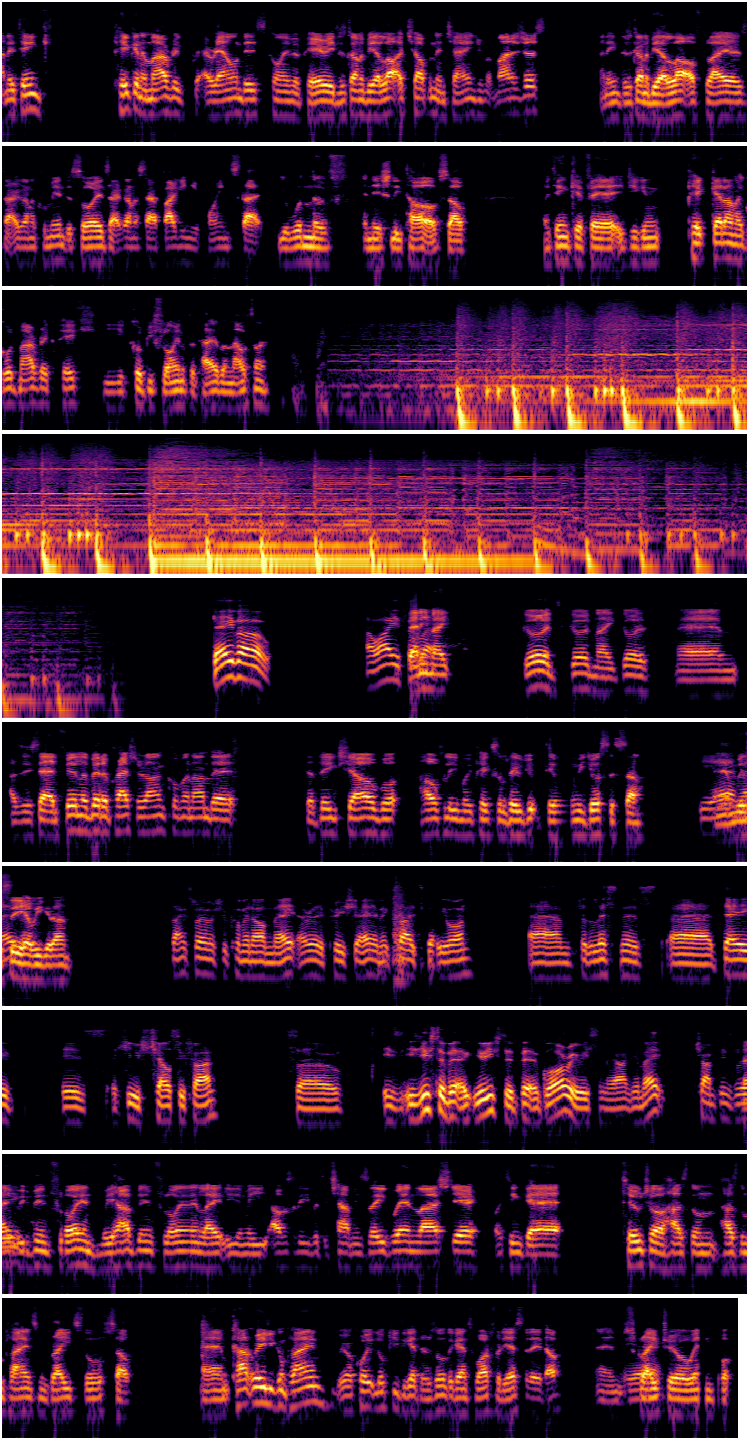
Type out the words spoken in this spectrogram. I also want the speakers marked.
Speaker 1: And I think picking a Maverick around this time of period, there's going to be a lot of chopping and changing with managers. I think there's going to be a lot of players that are going to come into sides that are going to start bagging you points that you wouldn't have initially thought of. So I think if uh, if you can pick get on a good Maverick pick, you could be flying up the table now time.
Speaker 2: Davo, how are you, fella?
Speaker 1: Benny, mate. Good, good, mate. Good. Um, as I said, feeling a bit of pressure on coming on the the big show, but hopefully my picks will do, do me justice. So, yeah, um, we'll mate. see how we get on.
Speaker 2: Thanks very much for coming on, mate. I really appreciate it. I'm excited to get you on. Um, for the listeners, uh, Dave is a huge Chelsea fan, so he's he's used to a bit. You're used to a bit of glory recently, aren't you, mate? Champions League.
Speaker 1: we've been flying. We have been flying lately. I mean, obviously with the Champions League win last year, I think uh, Tuchel has them has them playing some great stuff. So um, can't really complain. We were quite lucky to get the result against Watford yesterday, though, and um, yeah. scrape through a win. But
